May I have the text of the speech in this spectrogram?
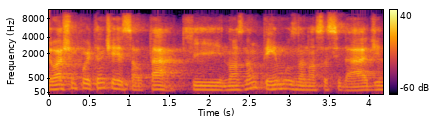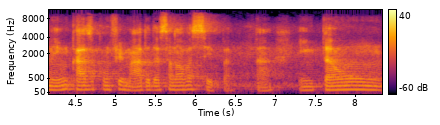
eu acho importante ressaltar que nós não temos na nossa cidade nenhum caso confirmado dessa nova cepa. Tá? Então,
